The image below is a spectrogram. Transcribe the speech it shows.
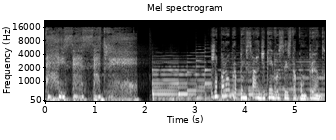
RC7 Já parou para pensar de quem você está comprando?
